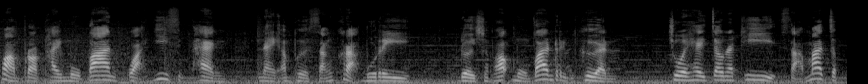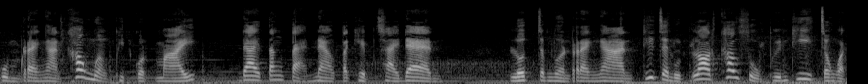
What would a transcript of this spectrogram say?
ความปลอดภัยหมู่บ้านกว่า 20 แห่ง ในอำเภอสังขละบุรี โดยเฉพาะหมู่บ้านริมเขื่อน ช่วยให้เจ้าหน้าที่สามารถจับกลุ่มแรงงานเข้าเมืองผิดกฎหมาย ได้ตั้งแต่แนวตะเข็บชายแดน ลดจำนวนแรงงานที่จะหลุดลอดเข้าสู่พื้นที่จังหวัด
